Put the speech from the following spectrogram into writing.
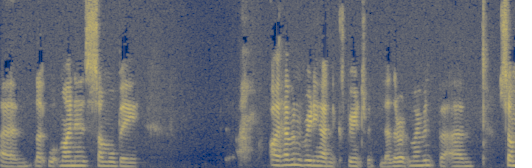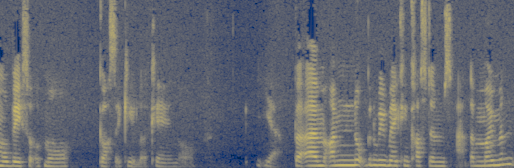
um, like what mine is. Some will be. I haven't really had an experience with leather at the moment, but um, some will be sort of more gothicy looking or yeah. But um, i'm not going to be making customs at the moment.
